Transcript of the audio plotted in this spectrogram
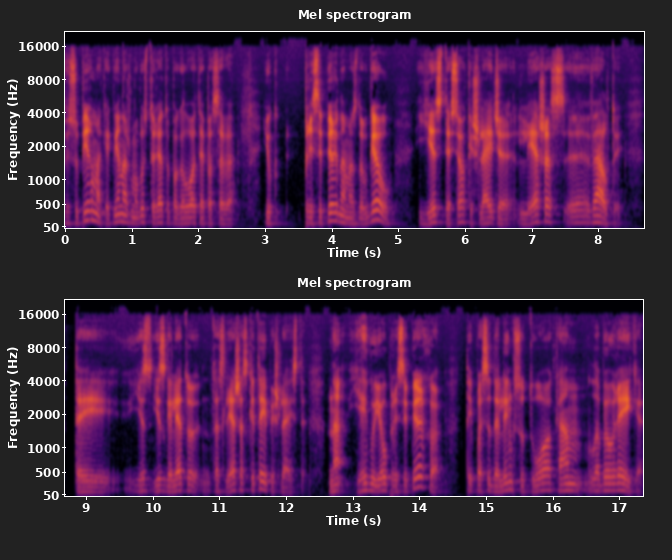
visų pirma, kiekvienas žmogus turėtų pagalvoti apie save. Juk prisipirkdamas daugiau, jis tiesiog išleidžia lėšas e, veltui. tai jis, jis galėtų tas lėšas kitaip išleisti. Na, jeigu jau prisipirko, tai pasidalink su tuo, kam labiau reikia.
